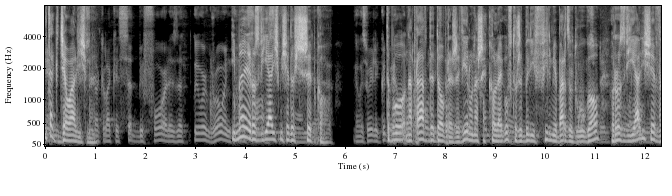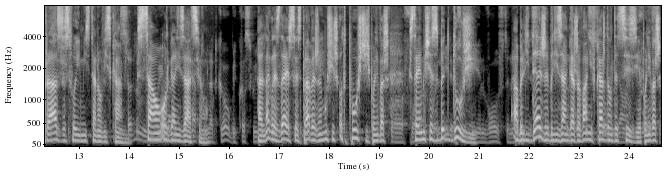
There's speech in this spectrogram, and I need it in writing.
I tak działaliśmy. I my rozwijaliśmy się dość szybko. To było naprawdę dobre, że wielu naszych kolegów, którzy byli w filmie bardzo długo, rozwijali się wraz ze swoimi stanowiskami, z całą organizacją. Ale nagle zdajesz sobie sprawę, że musisz odpuścić, ponieważ stajemy się zbyt duzi, aby liderzy byli zaangażowani w każdą decyzję, ponieważ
